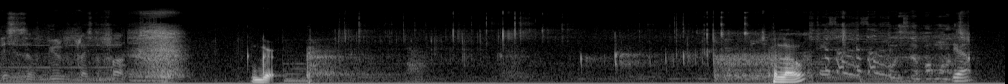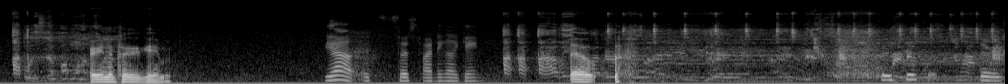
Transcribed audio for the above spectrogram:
This is a beautiful place to fuck. Gr Hello? Yeah. Are you gonna pick a game? Yeah, it says finding a game. Oh. There we go.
